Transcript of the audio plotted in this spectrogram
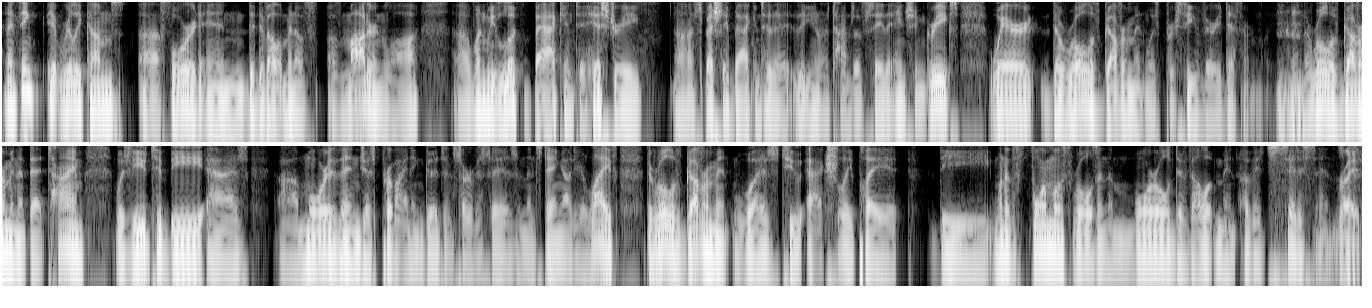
And I think it really comes uh, forward in the development of, of modern law. Uh, when we look back into history, uh, especially back into the, the, you know the times of say the ancient Greeks, where the role of government was perceived very differently, and the role of government at that time was viewed to be as uh, more than just providing goods and services and then staying out of your life. The role of government was to actually play the one of the foremost roles in the moral development of its citizens. Right.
